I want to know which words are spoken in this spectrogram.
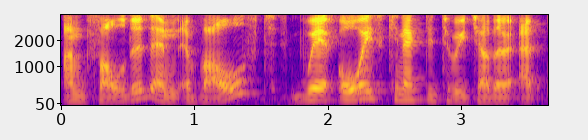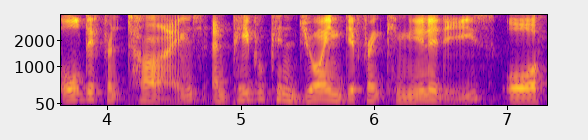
unfolded and evolved, we're always connected to each other at all different times, and people can join different communities or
